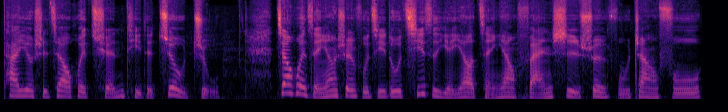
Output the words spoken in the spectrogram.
他又是教会全体的救主。教会怎样顺服基督，妻子也要怎样凡事顺服丈夫。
